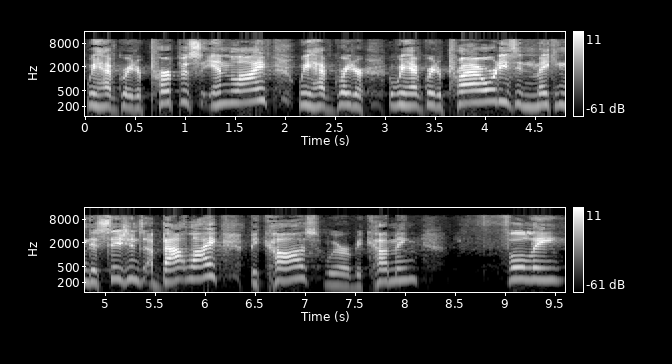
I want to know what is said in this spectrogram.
We have greater purpose in life. We have greater, we have greater priorities in making decisions about life because we're becoming fully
